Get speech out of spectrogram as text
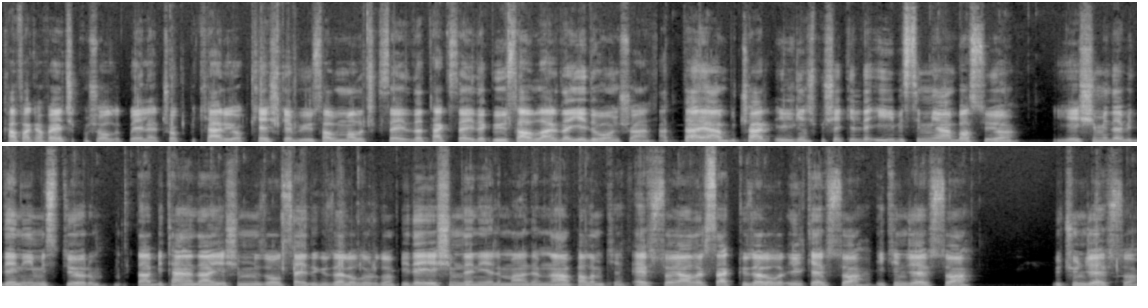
Kafa kafaya çıkmış olduk beyler. Çok bir kar yok. Keşke büyü savunmalı çıksaydı da taksaydık. Büyü savlarda 7 won şu an. Hatta ya bu çar ilginç bir şekilde iyi bir simya basıyor. Yeşimi de bir deneyeyim istiyorum. Daha bir tane daha yeşimimiz olsaydı güzel olurdu. Bir de yeşim deneyelim madem. Ne yapalım ki? Efso'yu alırsak güzel olur. İlk Efso, ikinci Efso, üçüncü Efso.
